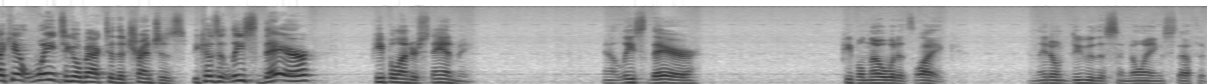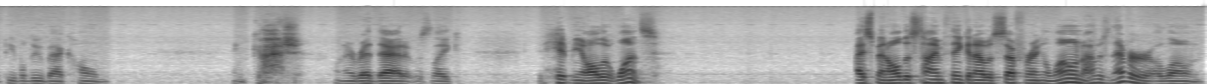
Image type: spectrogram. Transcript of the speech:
I can't wait to go back to the trenches because at least there, people understand me. And at least there, people know what it's like. And they don't do this annoying stuff that people do back home. And gosh, when I read that, it was like it hit me all at once. I spent all this time thinking I was suffering alone. I was never alone.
